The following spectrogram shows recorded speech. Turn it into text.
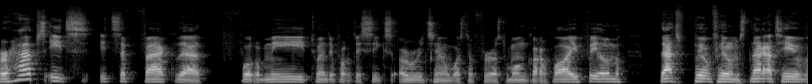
Perhaps it's it's the fact that for me, 2046 original was the first Wong Kar Wai film. That film's narrative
